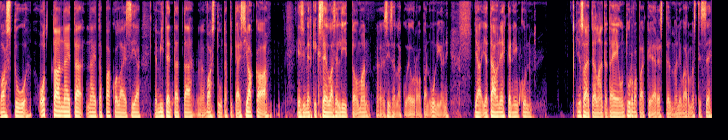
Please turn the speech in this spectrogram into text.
vastuu ottaa näitä, näitä pakolaisia ja miten tätä vastuuta pitäisi jakaa esimerkiksi sellaisen liittouman sisällä kuin Euroopan unioni. Ja, ja tämä on ehkä niin kuin, jos ajatellaan tätä EUn turvapaikkajärjestelmää, niin varmasti se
